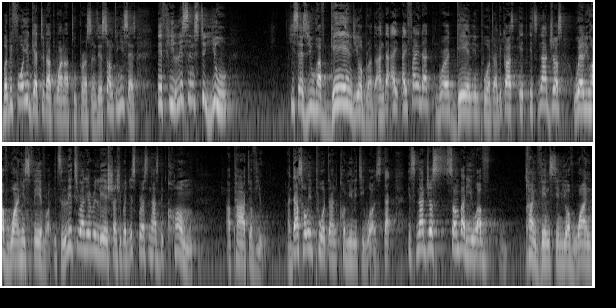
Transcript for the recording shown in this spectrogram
But before you get to that one or two persons, there's something he says. If he listens to you, he says, You have gained your brother. And I, I find that word gain important because it, it's not just, well, you have won his favor. It's literally a relationship where this person has become a part of you. And that's how important community was. That it's not just somebody you have convinced him, you have won,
